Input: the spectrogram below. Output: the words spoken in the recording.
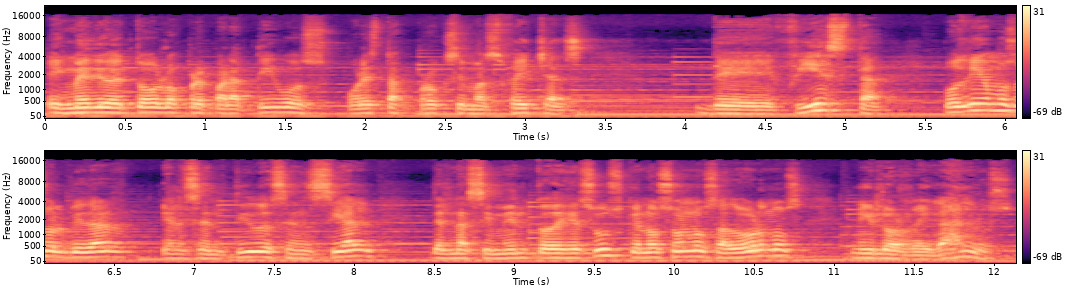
En medio de todos los preparativos por estas próximas fechas de fiesta, podríamos olvidar el sentido esencial nacimiento de Jesús, que no son los adornos ni los regalos.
